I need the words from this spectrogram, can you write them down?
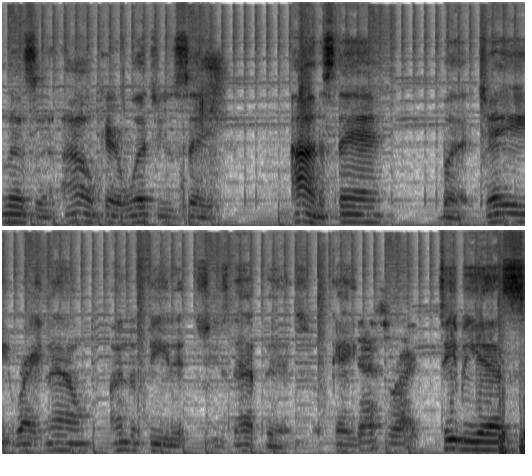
Listen, I don't care what you say. I understand, but Jade right now undefeated. She's that bitch. Okay. That's right. TBS.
